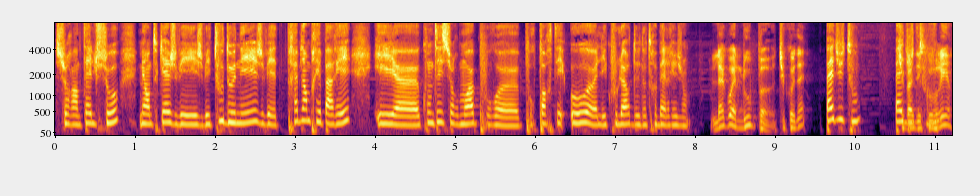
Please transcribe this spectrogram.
sur un tel show. Mais en tout cas, je vais, je vais tout donner. Je vais être très bien préparée et compter sur moi pour, euh, pour porter haut euh, les couleurs de notre belle région. La Guadeloupe, tu connais? Pas du tout. Pas tu vas découvrir?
